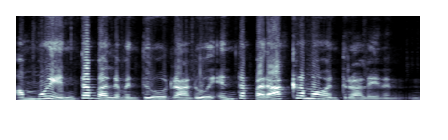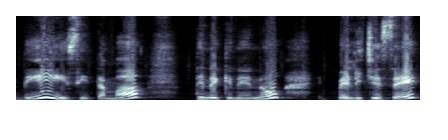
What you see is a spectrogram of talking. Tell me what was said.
అమ్మో ఎంత బలవంతురాలు ఎంత పరాక్రమవంతురాలైనది సీతమ్మ. తినకి నేను పెళ్ళి చేసే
